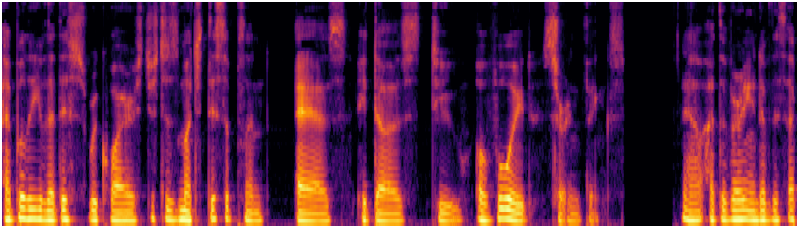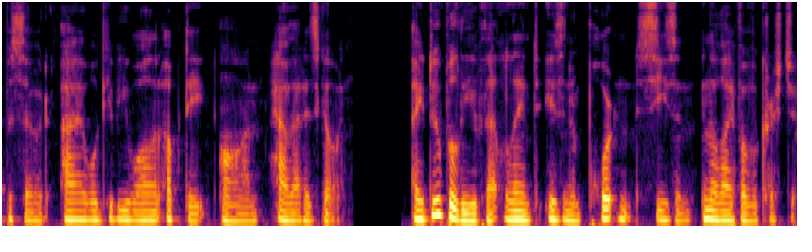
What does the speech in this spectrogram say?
I believe that this requires just as much discipline as it does to avoid certain things. Now, at the very end of this episode, I will give you all an update on how that is going. I do believe that Lent is an important season in the life of a Christian,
